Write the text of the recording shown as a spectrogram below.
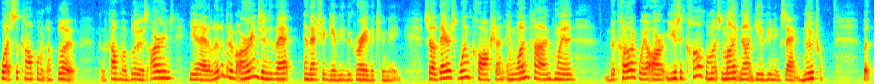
What's the complement of blue? The complement of blue is orange. You add a little bit of orange into that and that should give you the gray that you need. So there's one caution and one time when the color wheel or using complements might not give you an exact neutral. But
